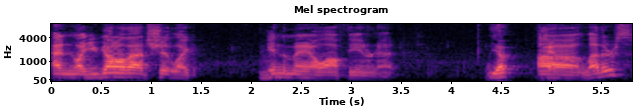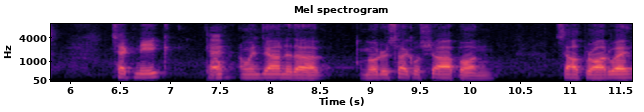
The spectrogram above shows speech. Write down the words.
and like you got all that shit like mm-hmm. in the mail off the internet. Yep. Uh, leathers. Technique. Okay. I went down to the motorcycle shop on South Broadway.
